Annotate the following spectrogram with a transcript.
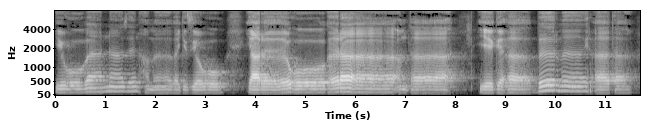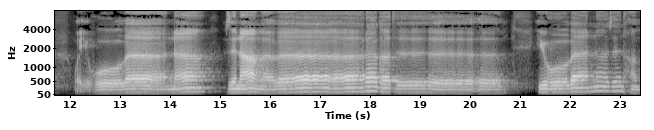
ይሁበነ ዝናመ በጊዜው ያርሁ ክረምተ ይገብር ምሕረተ ወይሁበነ ዝናመ በረከት። ይሁበነ ዝናመ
